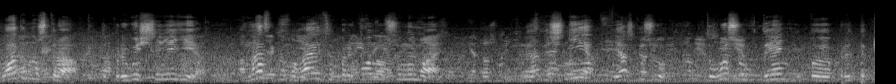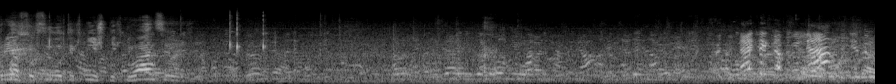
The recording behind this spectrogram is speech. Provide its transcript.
вкладено штраф, тобто перевищення є. А нас намагаються переконувати, що немає. Незначні, я ж кажу, того, що в день е, при- підприємство в силу технічних нюансів Дайте капелян, будемо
